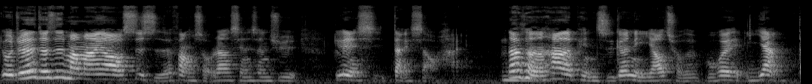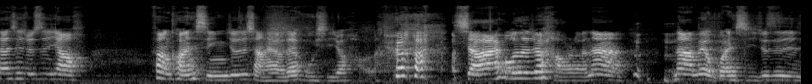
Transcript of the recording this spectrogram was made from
我觉得就是妈妈要适时的放手，让先生去练习带小孩。那可能他的品质跟你要求的不会一样，但是就是要放宽心，就是小孩有在呼吸就好了，小孩活着就好了。那那没有关系，就是。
